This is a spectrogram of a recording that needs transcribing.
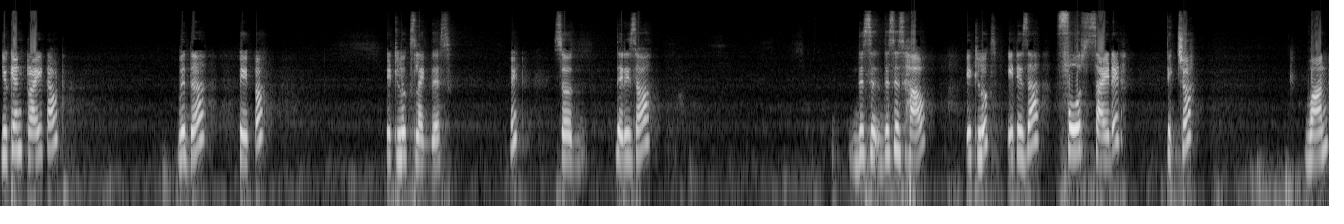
You can try it out with the paper. It looks like this? So there is a this is this is how it looks. It is a four-sided picture. One,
